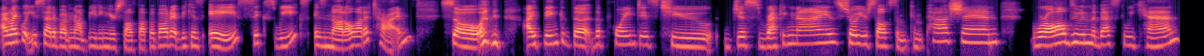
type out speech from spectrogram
I like what you said about not beating yourself up about it because A, six weeks is not a lot of time. So I think the the point is to just recognize, show yourself some compassion. We're all doing the best we can.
